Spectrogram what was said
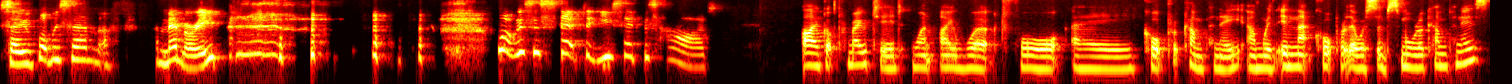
So what was um, a memory? what was the step that you said was hard? I got promoted when I worked for a corporate company, and within that corporate, there were some smaller companies.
